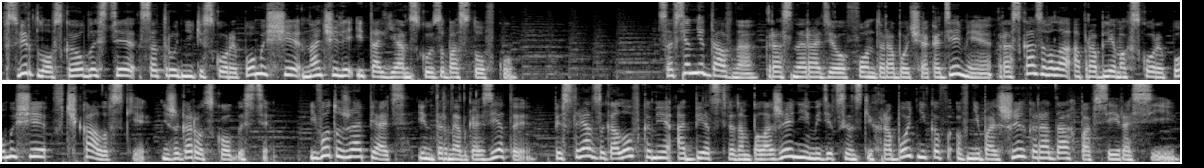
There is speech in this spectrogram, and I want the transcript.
В Свердловской области сотрудники скорой помощи начали итальянскую забастовку – Совсем недавно Красное радио Фонда Рабочей Академии рассказывало о проблемах скорой помощи в Чкаловске, Нижегородской области. И вот уже опять интернет-газеты пестрят заголовками о бедственном положении медицинских работников в небольших городах по всей России.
